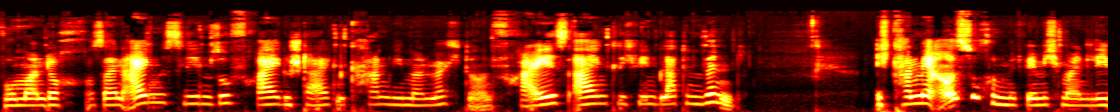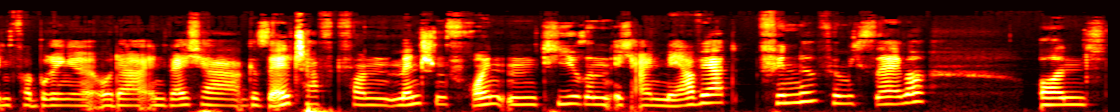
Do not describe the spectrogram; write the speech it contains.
wo man doch sein eigenes Leben so frei gestalten kann, wie man möchte und frei ist eigentlich wie ein Blatt im Wind. Ich kann mir aussuchen, mit wem ich mein Leben verbringe oder in welcher Gesellschaft von Menschen, Freunden, Tieren ich einen Mehrwert finde für mich selber. Und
